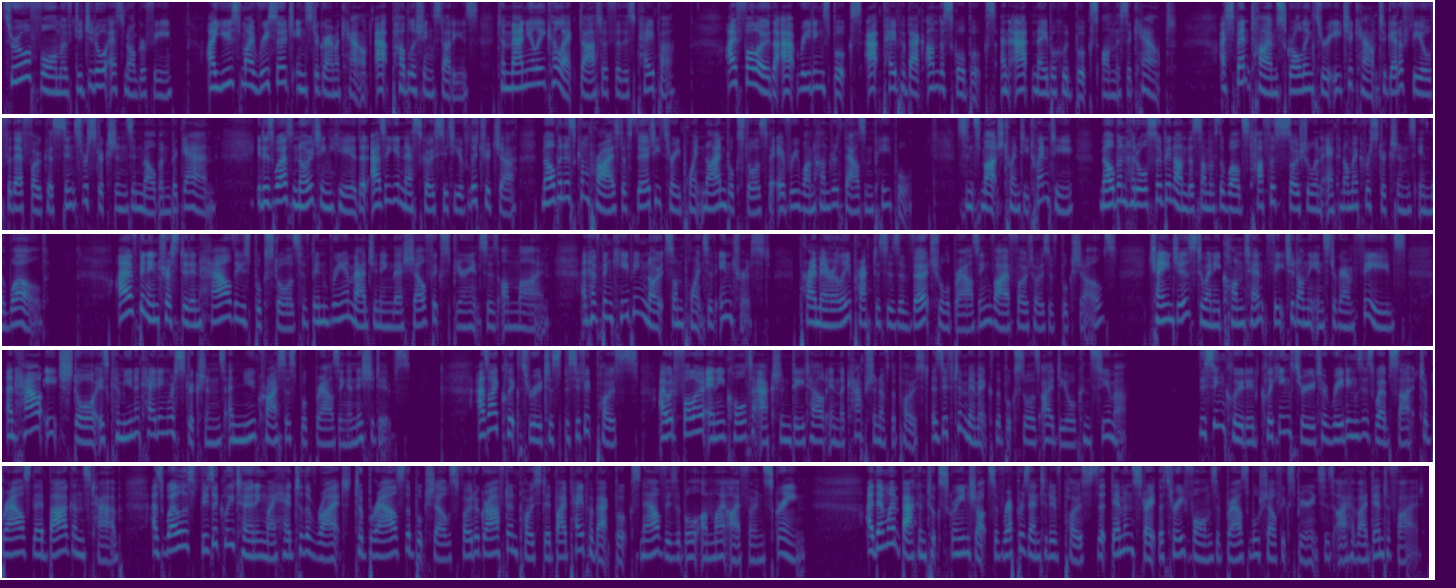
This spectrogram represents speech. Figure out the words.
Through a form of digital ethnography, I used my research Instagram account at Publishing Studies to manually collect data for this paper. I follow the at Readings Books, at Paperback underscore books, and at Neighbourhood Books on this account. I spent time scrolling through each account to get a feel for their focus since restrictions in Melbourne began. It is worth noting here that as a UNESCO City of Literature, Melbourne is comprised of 33.9 bookstores for every 100,000 people. Since March 2020, Melbourne had also been under some of the world's toughest social and economic restrictions in the world. I have been interested in how these bookstores have been reimagining their shelf experiences online and have been keeping notes on points of interest, primarily practices of virtual browsing via photos of bookshelves, changes to any content featured on the Instagram feeds, and how each store is communicating restrictions and new crisis book browsing initiatives. As I click through to specific posts, I would follow any call to action detailed in the caption of the post as if to mimic the bookstore's ideal consumer. This included clicking through to Readings' website to browse their bargains tab, as well as physically turning my head to the right to browse the bookshelves photographed and posted by paperback books now visible on my iPhone screen. I then went back and took screenshots of representative posts that demonstrate the three forms of browsable shelf experiences I have identified.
